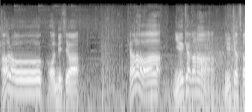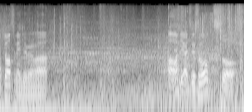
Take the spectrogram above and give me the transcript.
だ。ハロー。こんにちは。キャラは入キャかな。入キャ使ってますね自分は。あマジあいつですぞ。くそお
